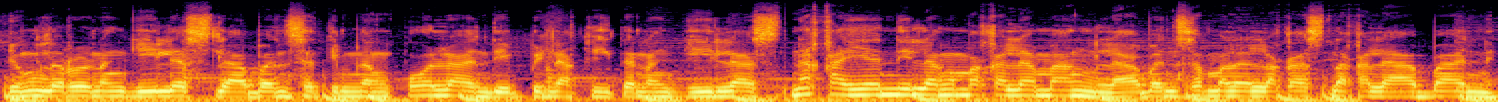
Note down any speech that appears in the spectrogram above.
Yung laro ng Gilas laban sa team ng Poland hindi pinakita ng Gilas na kaya nilang makalamang laban sa malalakas na kalaban.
